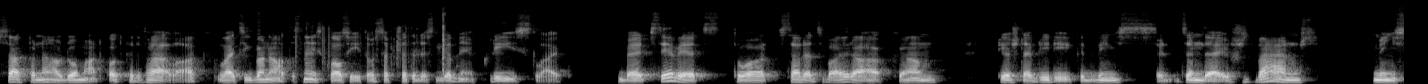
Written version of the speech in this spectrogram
sāk par nāvi domāt kaut kad vēlāk, lai cik banāli tas neizklausītos ap 40 gadnieku krīzes laiku. Bet sievietes to saredz vairāk um, tieši tajā brīdī, kad viņas ir dzemdējušas bērnus, viņas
